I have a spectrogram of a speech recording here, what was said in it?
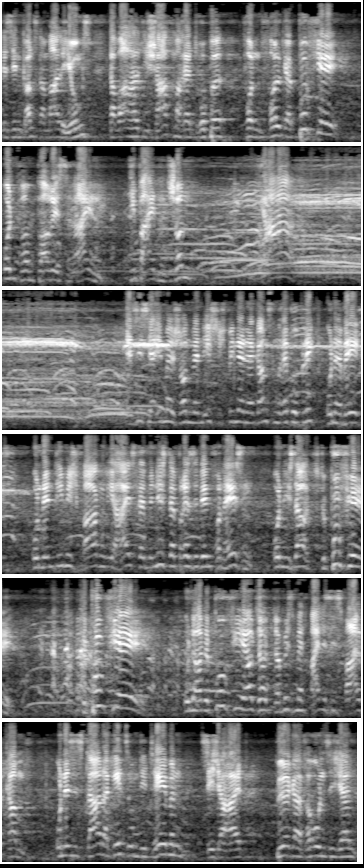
das sind ganz normale Jungs, da war halt die Schafmachertruppe von Volker Bouffier und von Boris Rhein, die beiden schon, ja, es ist ja immer schon, wenn ich, ich bin ja in der ganzen Republik unterwegs und wenn die mich fragen, wie heißt der Ministerpräsident von Hessen und ich sage, der Bouffier, der Bouffier. Und auch der Bouffier hat gesagt, da müssen wir, weil es ist Wahlkampf. Und es ist klar, da geht es um die Themen Sicherheit, Bürger verunsichern,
